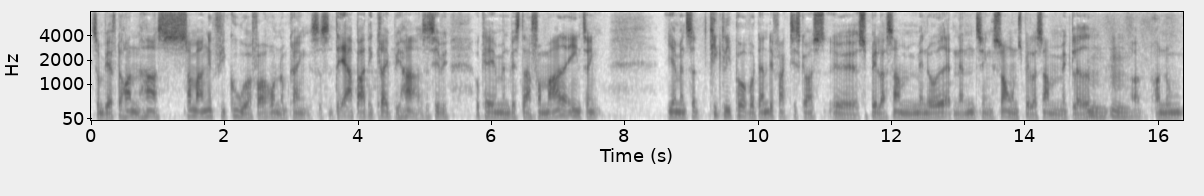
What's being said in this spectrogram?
som vi efterhånden har så mange figurer for rundt omkring. Så, så det er bare det greb, vi har. Og så siger vi, okay, men hvis der er for meget af en ting, jamen så kig lige på, hvordan det faktisk også øh, spiller sammen med noget af den anden ting. Sorgen spiller sammen med glæden. Mm, mm. Og, og nu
